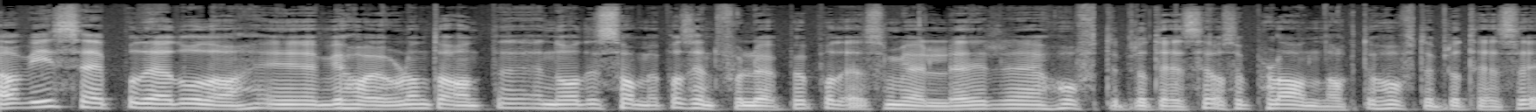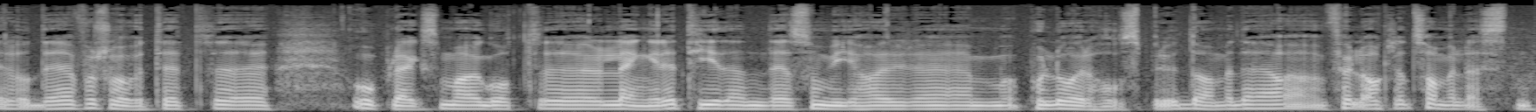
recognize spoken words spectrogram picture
Ja, vi ser på det nå, da. Vi har jo bl.a. av det samme pasientforløpet på det som gjelder hofteproteser, altså planlagte hofteproteser. og Det er for så vidt et opplegg som har gått lengre tid enn det som vi har på lårhalsbrudd. Men det følger akkurat samme lesten.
